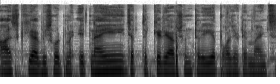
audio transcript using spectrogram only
आज के एपिसोड में इतना ही। जब तक के लिए आप सुनते रहिए पॉजिटिव माइंड्स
